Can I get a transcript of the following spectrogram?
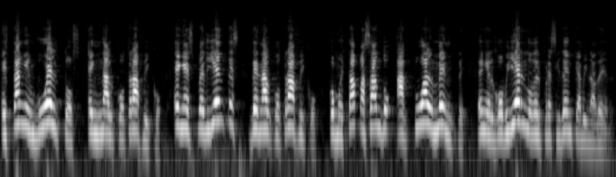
están envueltos en narcotráfico, en expedientes de narcotráfico, como está pasando actualmente en el gobierno del presidente Abinader.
